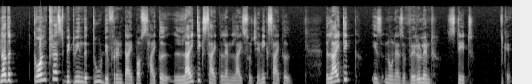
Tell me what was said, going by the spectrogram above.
Now the contrast between the two different type of cycle, lytic cycle and lysogenic cycle. The lytic is known as a virulent state. Okay,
